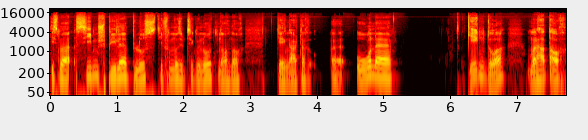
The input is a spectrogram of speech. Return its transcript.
ist man sieben Spiele plus die 75 Minuten auch noch gegen Alltag äh, ohne Gegentor. Und man hat auch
